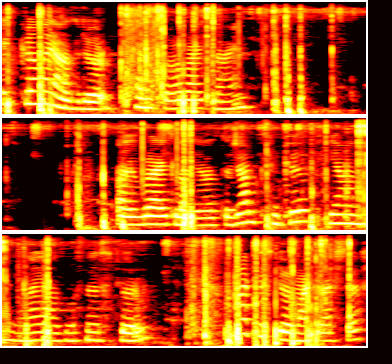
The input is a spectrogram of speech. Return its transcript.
ekrana yazdırıyorum. Console write line Ay write line yazdıracağım. Çünkü yan yana yazmasını istiyorum. Mart istiyorum arkadaşlar.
